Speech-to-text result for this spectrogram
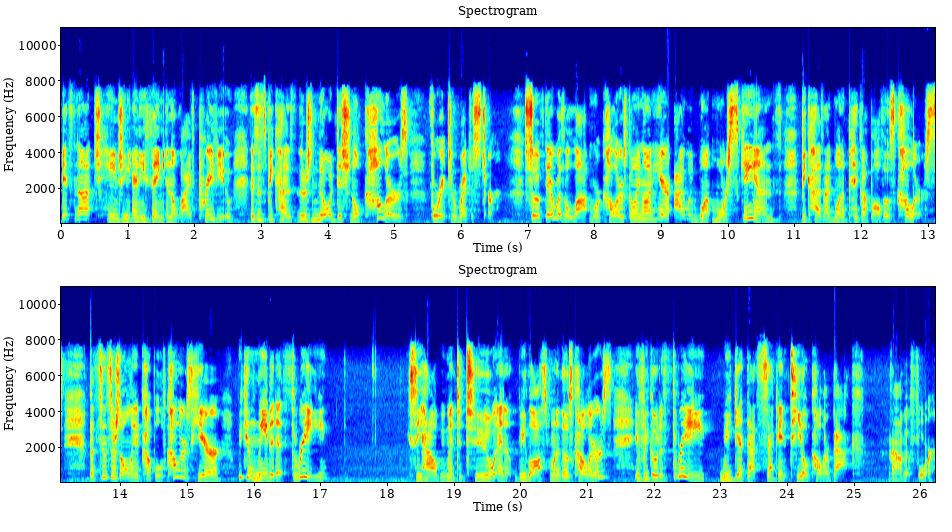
it's not changing anything in the live preview. This is because there's no additional colors for it to register. So if there was a lot more colors going on here, I would want more scans because I'd want to pick up all those colors. But since there's only a couple of colors here, we can leave it at three you see how we went to two and we lost one of those colors? If we go to three, we get that second teal color back. Now I'm at four.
